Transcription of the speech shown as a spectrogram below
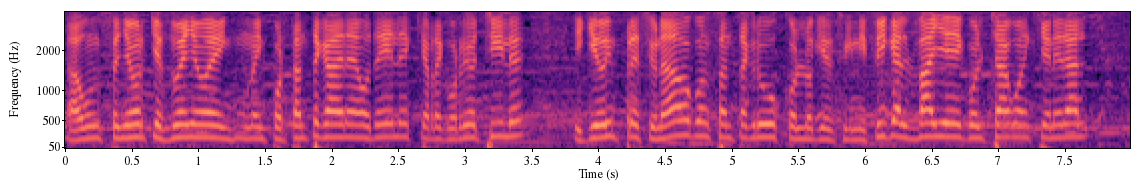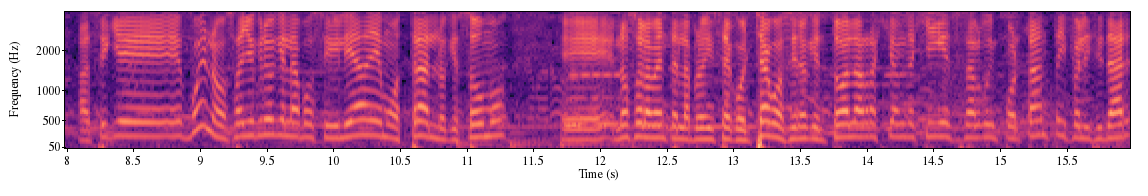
a un señor que es dueño de una importante cadena de hoteles que recorrió Chile y quedó impresionado con Santa Cruz, con lo que significa el Valle de Colchagua en general Así que es bueno, o sea, yo creo que la posibilidad de mostrar lo que somos, eh, no solamente en la provincia de Colchagua, sino que en toda la región de Higgins es algo importante y felicitar,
